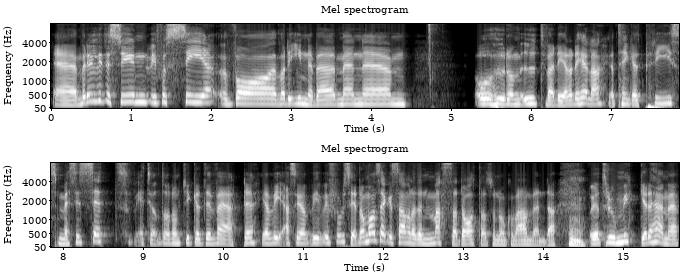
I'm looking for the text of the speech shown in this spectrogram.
men det är lite synd, vi får se vad, vad det innebär. Men... ehm, och hur de utvärderar det hela. Jag tänker att prismässigt sett vet jag inte om de tycker att det är värt det. Jag vet, alltså jag, vi, vi får se. De har säkert samlat en massa data som de kommer använda. Och jag tror mycket det här med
